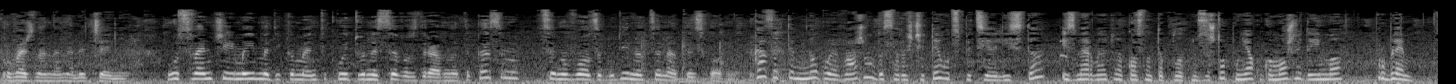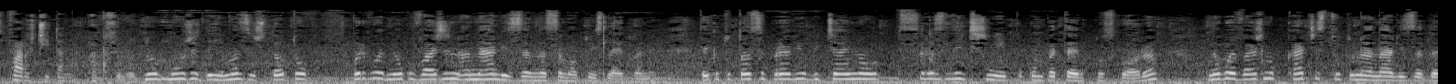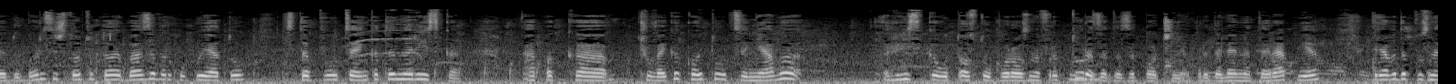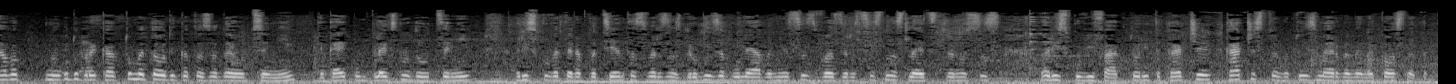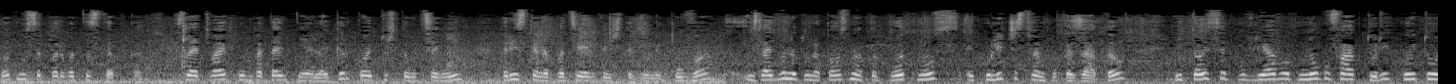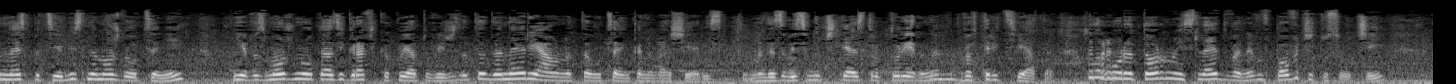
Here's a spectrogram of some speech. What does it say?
провеждане на лечение. Освен, че има и медикаменти, които не са в здравната каса, но ценово за година цената е сходна. Казахте, много е важно да се разчете от специалиста измерването на костната плътност. Защо понякога може ли да има проблем в това разчитане? Абсолютно може да има, защото първо е много важен анализа на самото изследване, тъй като то се прави обичайно от различни по компетентност хора. Много е важно качеството на анализа да е добър, защото то е база върху която стъпва оценката на риска. А пък човека, който оценява риска от остеопорозна фрактура, mm-hmm. за да започне определена терапия, трябва да познава много добре както методиката, за да я оцени, така и комплексно да оцени рисковете на пациента, свързан с други заболявания, с възраст, с наследствено, с рискови фактори, така че качественото измерване на костната плътност е първата стъпка. След това е компетентният лекар, който ще оцени риска на пациента и ще го лекува. Изследването на костната плътност е количествен показател и той се повлиява от много фактори, които не специалист не може да оцени. И е възможно тази графика, която виждате, да не е реалната оценка на вашия риск. Независимо, че тя е структурирана в три цвята. Лабораторно изследване в повечето случаи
